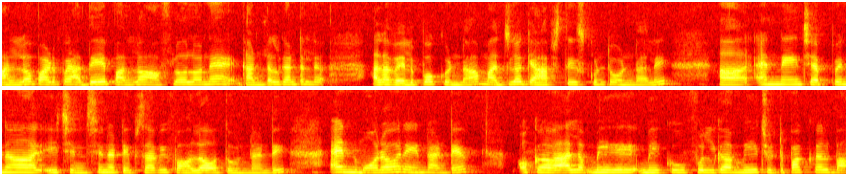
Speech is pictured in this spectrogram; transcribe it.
పనిలో పడిపోయి అదే పనిలో ఆ ఫ్లోలోనే గంటలు గంటలు అలా వెళ్ళిపోకుండా మధ్యలో గ్యాప్స్ తీసుకుంటూ ఉండాలి. అండ్ నేను చెప్పిన ఈ చిన్న చిన్న టిప్స్ అవి ఫాలో అవుతూ ఉండండి. అండ్ మోర్ ఓవర్ ఏంటంటే ఒకవేళ మీ మీకు ఫుల్గా మీ చుట్టుపక్కల బా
